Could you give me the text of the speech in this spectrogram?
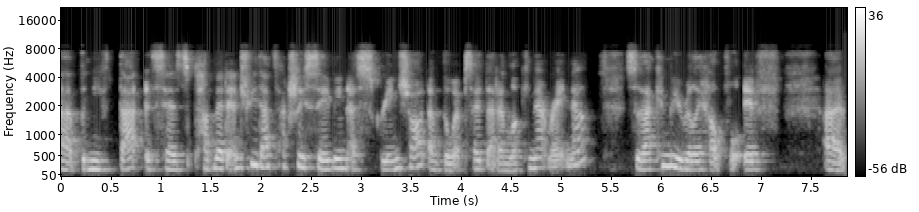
Uh, beneath that, it says PubMed entry. That's actually saving a screenshot of the website that I'm looking at right now. So that can be really helpful if uh,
